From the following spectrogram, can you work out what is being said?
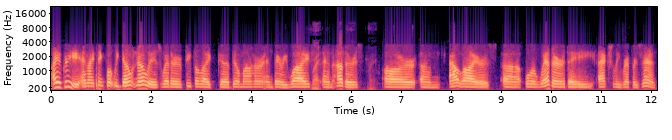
I agree, and I think what we don't know is whether people like uh, Bill Maher and Bari Weiss Right. and others Right. are um, outliers uh, or whether they actually represent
